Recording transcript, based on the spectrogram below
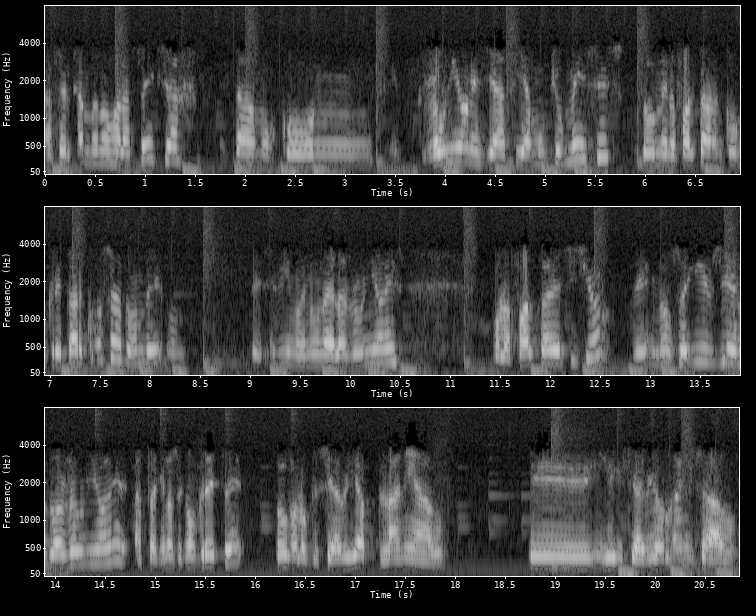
acercándonos a la fecha, estábamos con reuniones ya hacía muchos meses, donde nos faltaban concretar cosas, donde decidimos en una de las reuniones, por la falta de decisión, de no seguir yendo a reuniones hasta que no se concrete todo lo que se había planeado eh, y se había organizado.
